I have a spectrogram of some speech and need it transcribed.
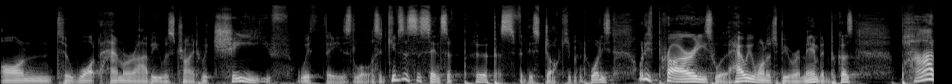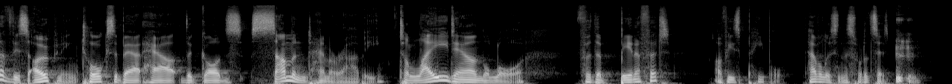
on to what Hammurabi was trying to achieve with these laws. It gives us a sense of purpose for this document, what his, what his priorities were, how he wanted to be remembered. Because part of this opening talks about how the gods summoned Hammurabi to lay down the law for the benefit of his people. Have a listen, this is what it says.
